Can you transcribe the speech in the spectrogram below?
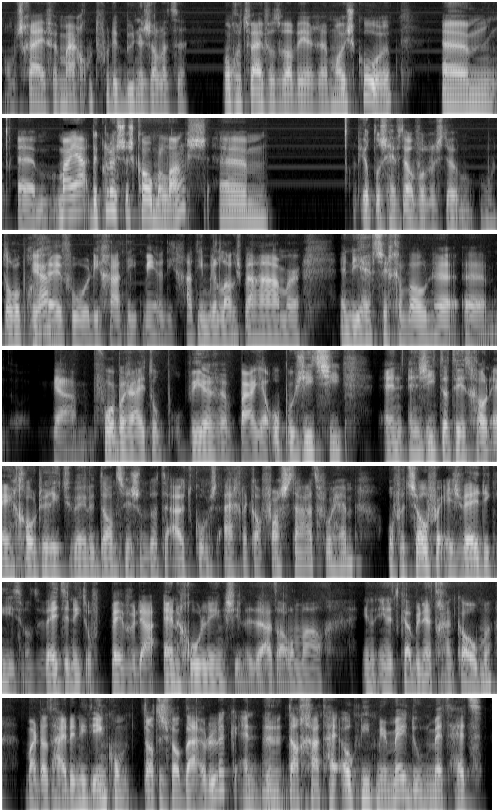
omschrijven. Maar goed, voor de bühne zal het ongetwijfeld wel weer mooi scoren. Ehm, maar ja, de clusters komen langs. Ehm Wilders heeft overigens de moed al opgegeven hoor. Die gaat, niet meer, die gaat niet meer langs bij Hamer. En die heeft zich gewoon eh, eh, ja, voorbereid op, op weer een paar jaar oppositie. En, en ziet dat dit gewoon één grote rituele dans is, omdat de uitkomst eigenlijk al vaststaat voor hem. Of het zover is, weet ik niet. Want we weten niet of PvdA en GroenLinks inderdaad allemaal in, in het kabinet gaan komen. Maar dat hij er niet in komt, dat is wel duidelijk. En de- Mm. dan gaat hij ook niet meer meedoen met het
